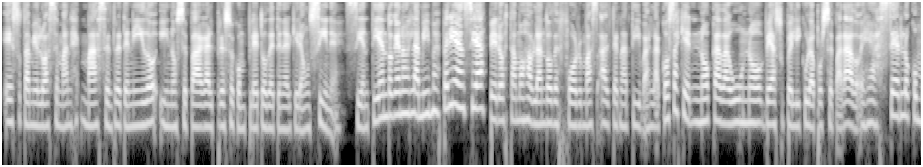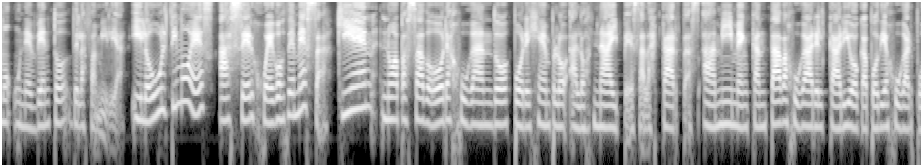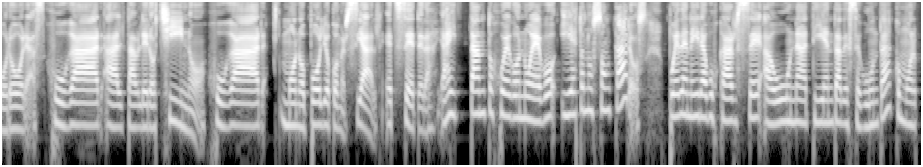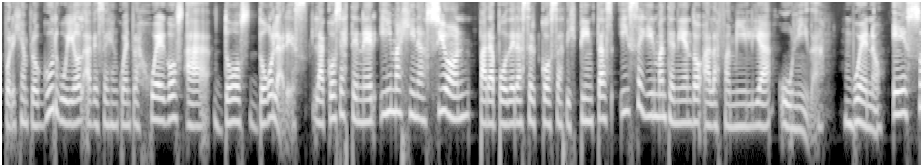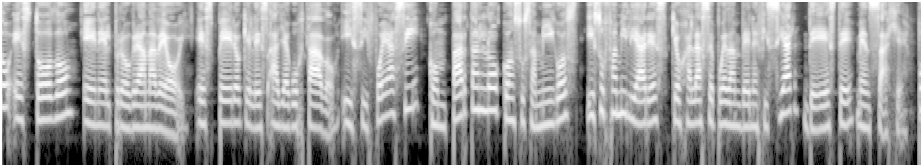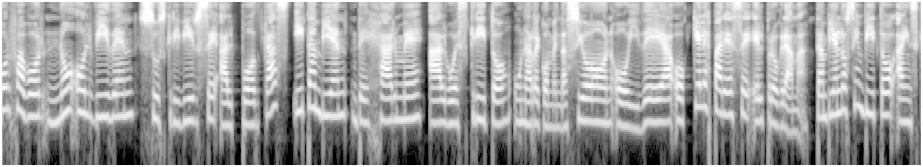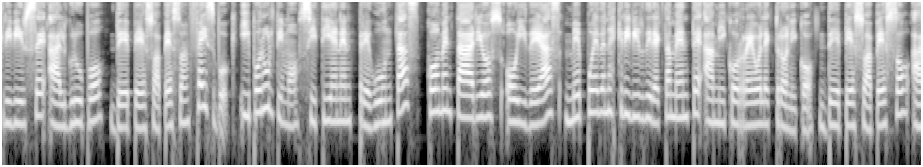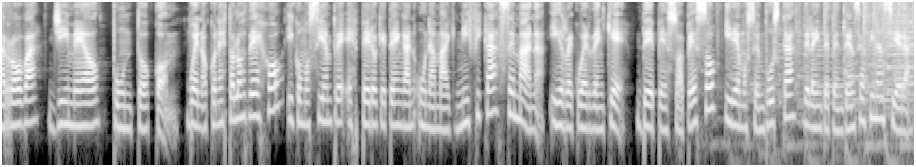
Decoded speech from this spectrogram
eso también lo hace más, entretenido y no se paga el precio completo de tener que ir a un cine. Si entiendo que no es la misma experiencia, pero estamos hablando de formas alternativas. La cosa es que no cada uno vea su película por separado, es hacerlo como un evento de la familia. Y lo último es hacer juegos de mesa. ¿Quién no ha pasado horas jugando, por ejemplo, a los naipes, a las cartas? A mí me encantaba jugar el carioca, podía jugar por horas, jugar al tablero chino, jugar monopolio comercial, etc. Hay tanto juego nuevo y estos no son caros. Pueden ir a buscarse a una tienda de segunda, como por ejemplo Goodwill, a veces encuentras juegos a dos dólares. La cosa es tener imaginación para poder hacer cosas distintas y seguir manteniendo a la familia unida. Bueno, eso es todo en el programa de hoy. Espero que les haya gustado y si fue así, compártanlo con sus amigos y sus familiares que ojalá se puedan beneficiar de este mensaje. Por favor, no olviden suscribirse al podcast y también dejarme algo escrito, una recomendación o idea o qué les parece el programa. También los invito a inscribirse al grupo peso a peso en Facebook. Y por último, si tienen preguntas, comentarios o ideas, me pueden escribir directamente a mi correo electrónico de peso a peso arroba gmail.com. Bueno, con esto los dejo y como siempre espero que tengan una magnífica semana y recuerden que de peso a peso iremos en busca de la independencia financiera.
